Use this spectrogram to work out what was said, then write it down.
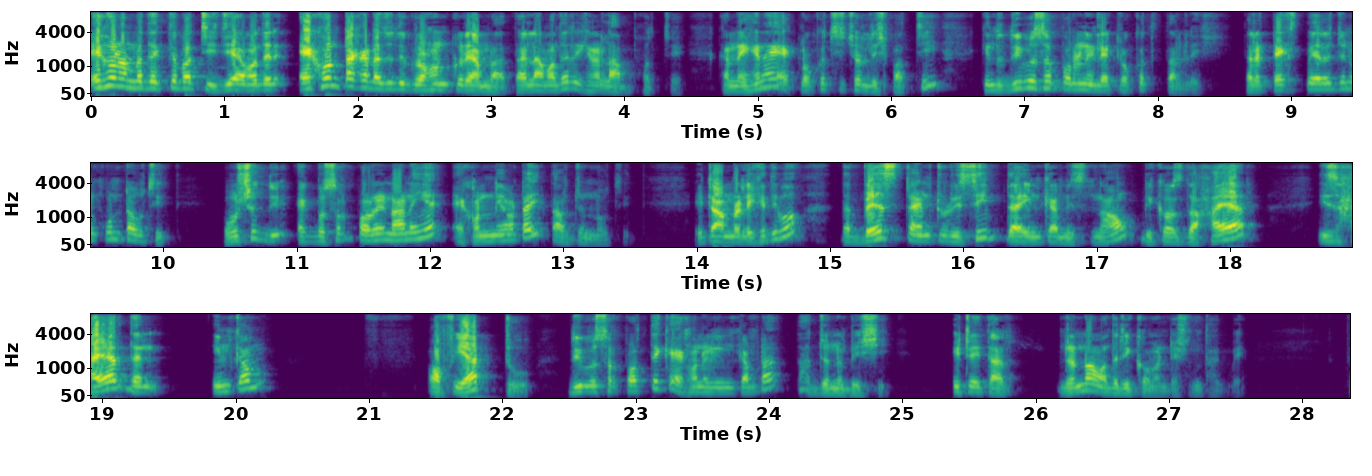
এখন আমরা দেখতে পাচ্ছি যে আমাদের এখন টাকাটা যদি গ্রহণ করি আমরা, তাহলে আমাদের এখানে লাভ হচ্ছে। কারণ এখানে এক লক্ষ ছেচল্লিশ পাচ্ছি, কিন্তু দুই বছর পরে নিলে এক লক্ষ তেতাল্লিশ। তাহলে ট্যাক্স পেয়ারের জন্য কোনটা উচিত? অবশ্যই দুই এক বছর পরে না নিয়ে এখন নেওয়াটাই তার জন্য উচিত। এটা আমরা লিখে দিব the best time to receive the income is now because the higher is higher then income of year two দুই বছর পর থেকে এখনের ইনকামটা তার জন্য বেশি। এটাই তার জন্য আমাদের রিকমেন্ডেশন থাকবে। তো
